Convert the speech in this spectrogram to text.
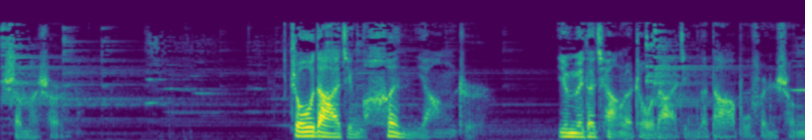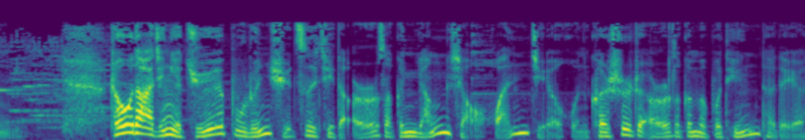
什么事儿呢？周大景恨杨志，因为他抢了周大景的大部分生意。周大景也绝不允许自己的儿子跟杨小环结婚。可是这儿子根本不听他的呀，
